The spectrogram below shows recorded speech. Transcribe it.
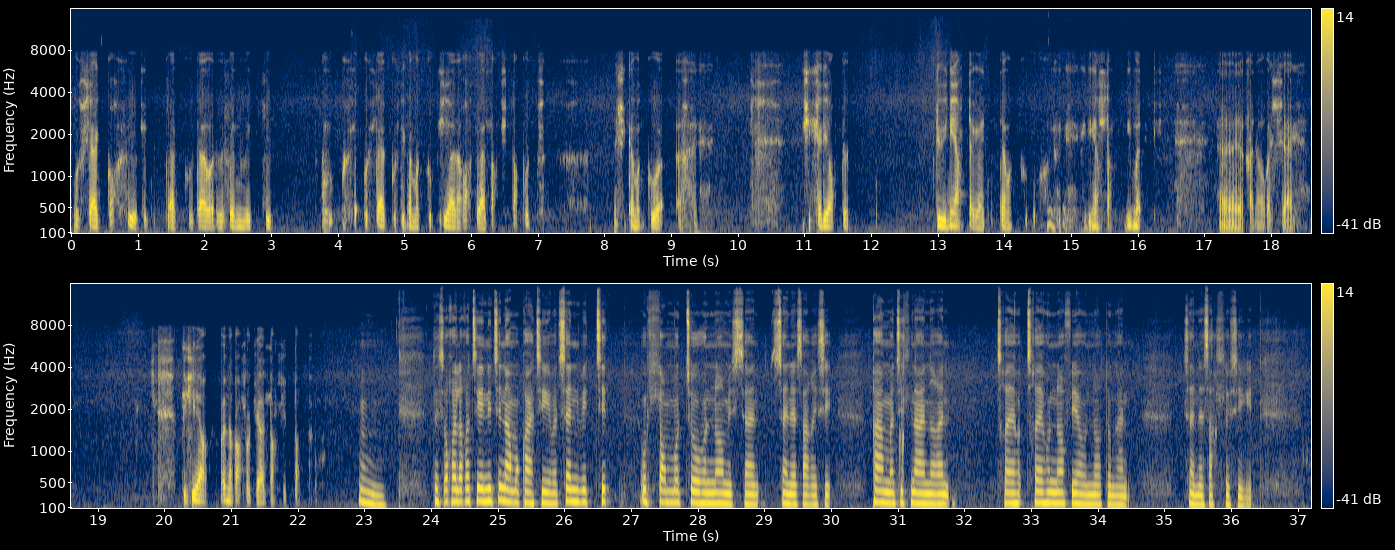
Усааккорфиутит таакку таавалу санвитсит усааккусти тамакку писианеқартиаллартиттарпут сикамаккуа сиккалиортут түйниартагаат тамакку ингерлар има э канаорассаа писиа панеқарлутиаллартиттар м тас оқалеқатиинитинаармоқаатигиват санвитсит уллормут 200 миссаан санасариси qaammatillnaanеран 300 400 тунгаан санасарлусигит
